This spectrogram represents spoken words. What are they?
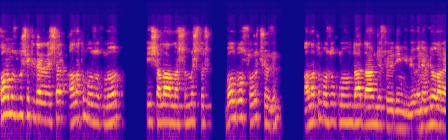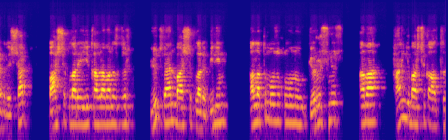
Konumuz bu şekilde arkadaşlar. Anlatım bozukluğu inşallah anlaşılmıştır. Bol bol soru çözün. Anlatım bozukluğunda daha önce söylediğim gibi önemli olan arkadaşlar başlıkları iyi kavramanızdır. Lütfen başlıkları bilin. Anlatım bozukluğunu görürsünüz ama hangi başlık altı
